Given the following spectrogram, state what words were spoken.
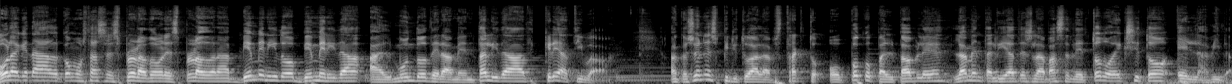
Hola, ¿qué tal? ¿Cómo estás, explorador, exploradora? Bienvenido, bienvenida al mundo de la mentalidad creativa. Aunque suene espiritual, abstracto o poco palpable, la mentalidad es la base de todo éxito en la vida,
